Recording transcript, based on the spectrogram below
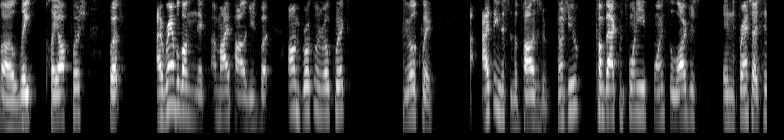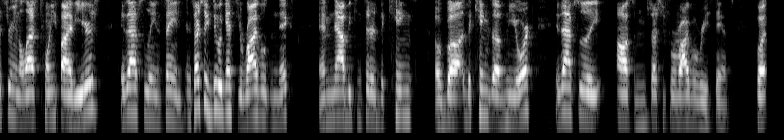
uh, late playoff push. But I rambled on the Knicks. My apologies. But on Brooklyn, real quick, real quick, I think this is a positive, don't you? Come back from 28 points, the largest in franchise history in the last 25 years is absolutely insane, especially do against your rivals, the Knicks, and now be considered the kings of uh, the kings of New York is absolutely awesome, especially for rivalry stance. But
